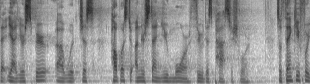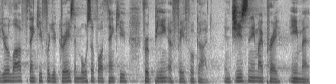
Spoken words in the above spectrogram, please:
that yeah, your Spirit uh, would just Help us to understand you more through this passage, Lord. So thank you for your love. Thank you for your grace. And most of all, thank you for being a faithful God. In Jesus' name I pray. Amen.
